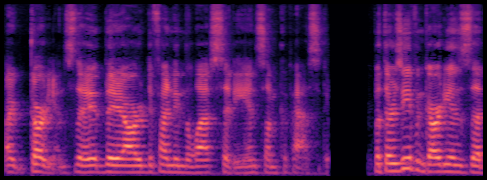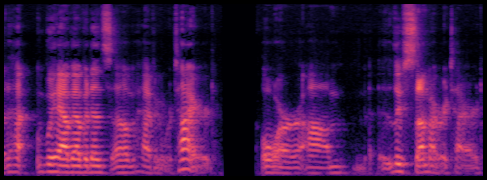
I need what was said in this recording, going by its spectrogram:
are guardians. They they are defending the last city in some capacity. But there's even guardians that ha- we have evidence of having retired or um at least semi-retired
